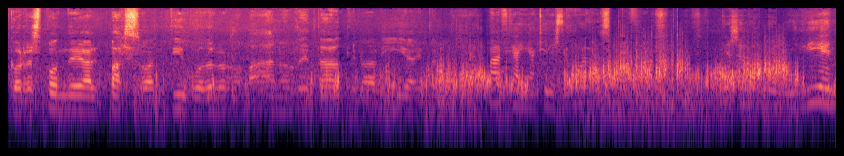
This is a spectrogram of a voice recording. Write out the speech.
corresponde al paso antiguo de los romanos, de tal, que no había y tal. paz que hay aquí en este pueblo. Yo se duerme muy bien.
